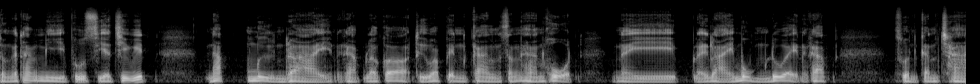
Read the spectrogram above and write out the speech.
จนกระทั่งมีผู้เสียชีวิตนับหมื่นรายนะครับ แล้วก็ถือว่าเป็นการสังหารโหดในหลาย ๆ มุมด้วยนะครับ ส่วนกัญชา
